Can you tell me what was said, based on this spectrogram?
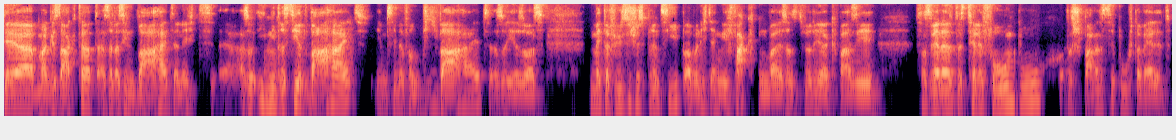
der mal gesagt hat, also dass ihn Wahrheit ja nicht, also ihn interessiert Wahrheit im Sinne von die Wahrheit, also eher so als metaphysisches Prinzip, aber nicht irgendwie Fakten, weil sonst würde ja quasi, sonst wäre das Telefonbuch das spannendste Buch der Welt.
